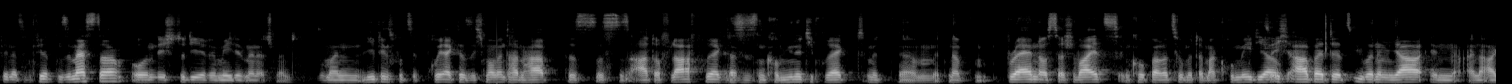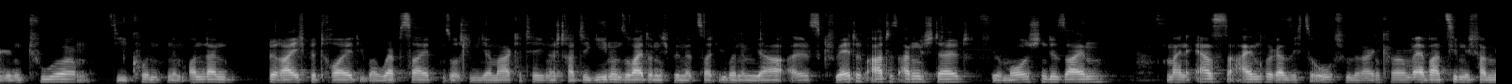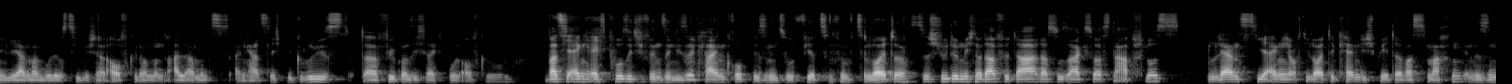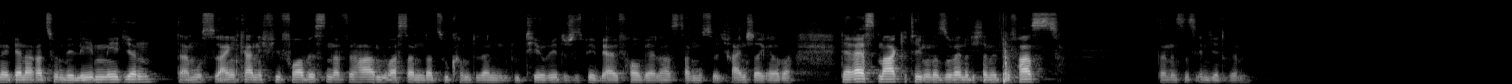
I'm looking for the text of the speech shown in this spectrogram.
Ich bin jetzt im vierten Semester und ich studiere Medienmanagement. Also mein Lieblingsprojekt, das ich momentan habe, das ist das Art of Love Projekt. Das ist ein Community-Projekt mit, ähm, mit einer Brand aus der Schweiz in Kooperation mit der Makromedia. Also ich arbeite jetzt über einem Jahr in einer Agentur, die Kunden im Online Bereich betreut über Webseiten, Social Media Marketing, Strategien und so weiter. Und ich bin jetzt seit über einem Jahr als Creative Artist angestellt für Motion Design mein erster Eindruck, als ich zur Hochschule reinkam, er war ziemlich familiär, man wurde uns ziemlich schnell aufgenommen und alle haben uns ein herzlich begrüßt. Da fühlt man sich recht wohl aufgehoben. Was ich eigentlich echt positiv finde, sind diese kleinen Gruppen. Wir sind so 14, 15 Leute. Das Studium nicht nur dafür da, dass du sagst, du hast einen Abschluss. Du lernst hier eigentlich auch die Leute kennen, die später was machen. Wir sind eine Generation, wir leben Medien. Da musst du eigentlich gar nicht viel Vorwissen dafür haben. Was dann dazu kommt, wenn du theoretisches BWL, VWL hast, dann musst du dich reinsteigen. Aber der Rest, Marketing oder so, wenn du dich damit befasst, dann ist es in dir drin.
